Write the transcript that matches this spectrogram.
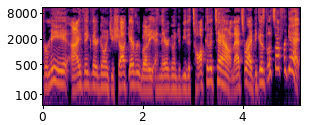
for me, I think they're going to shock everybody and they're going to be the talk of the town. That's right. Because let's not forget,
